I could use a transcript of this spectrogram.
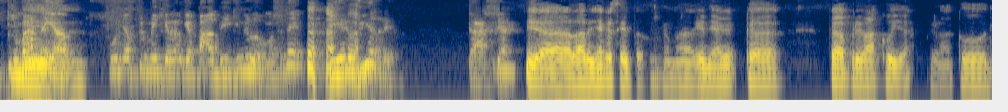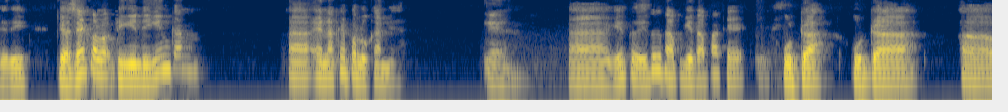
Gimana iya. ya punya pemikiran kayak Pak Abi gini loh. Maksudnya behavior ya dahsyat. Iya, larinya ke situ. Nah, akhirnya ke ke perilaku ya, perilaku. Jadi biasanya kalau dingin-dingin kan uh, enaknya pelukan ya. Yeah. Nah, gitu. Itu kita kita pakai. Udah udah uh,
